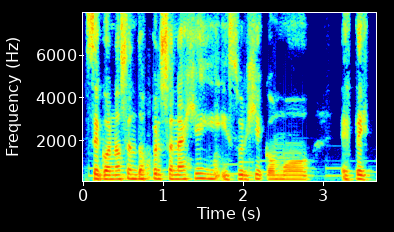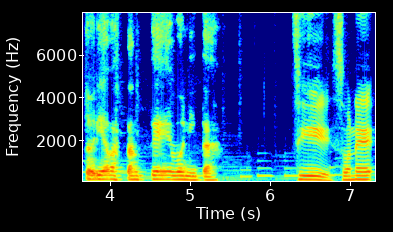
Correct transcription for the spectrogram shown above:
se conocen dos personajes y, surge como esta historia bastante bonita. Sí, son eh,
